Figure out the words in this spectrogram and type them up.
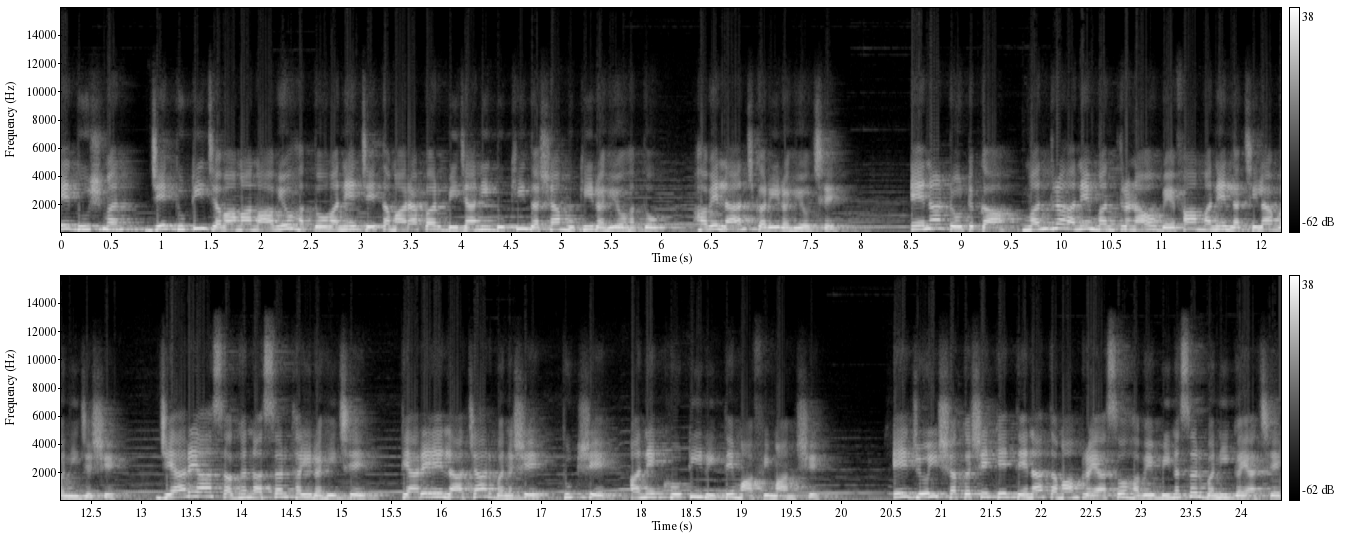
એ દુશ્મન, જે તૂટી જવામાં આવ્યો હતો અને જે તમારા પર બીજાની દુઃખી દશા મૂકી રહ્યો હતો, હવે લાંચ કરી રહ્યો છે. એના ટોટકા, મંત્ર અને મંત્રણાઓ બેફામ અને લચીલા બની જશે. જ્યારે આ સઘન અસર થઈ રહી છે, ત્યારે એ લાચાર બનશે, તૂટશે અને ખોટી રીતે માફી માંગશે. એ જોઈ શકશે કે તેના તમામ પ્રયાસો હવે બિનસર બની ગયા છે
